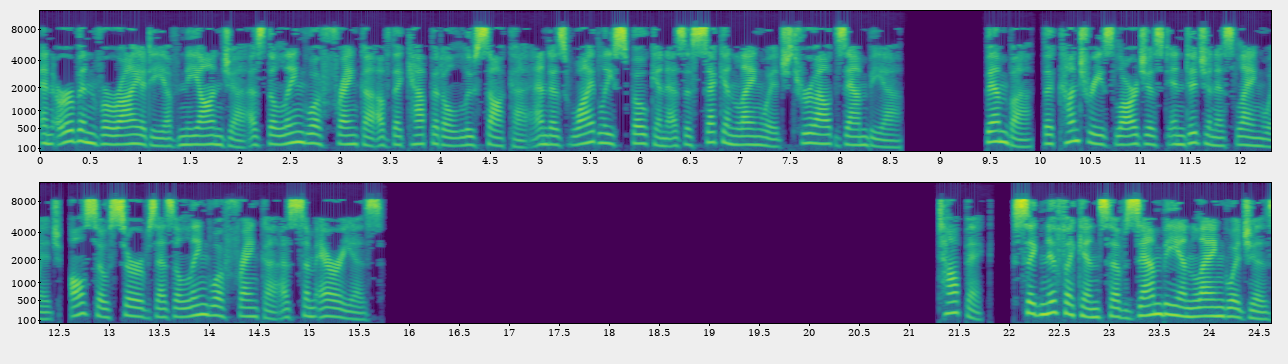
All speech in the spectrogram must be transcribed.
An urban variety of Nyanja is the lingua franca of the capital Lusaka and is widely spoken as a second language throughout Zambia. Bemba, the country's largest indigenous language, also serves as a lingua franca as some areas. Significance of Zambian languages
